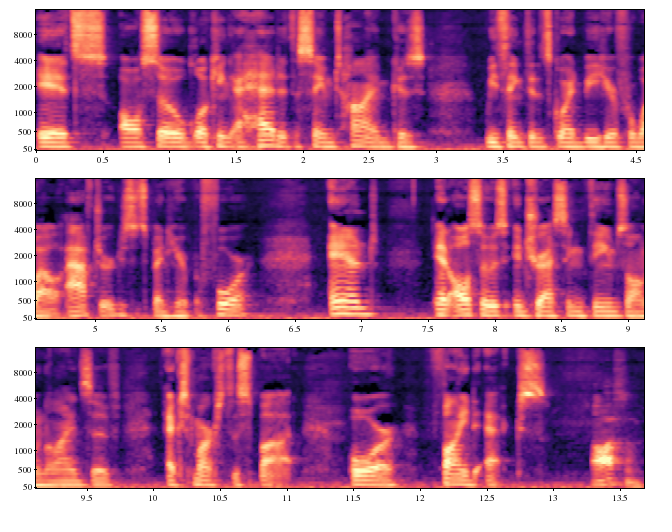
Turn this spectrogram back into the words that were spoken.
It's also looking ahead at the same time because we think that it's going to be here for a while after because it's been here before. And it also has interesting themes along the lines of X marks the spot or find X. Awesome.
